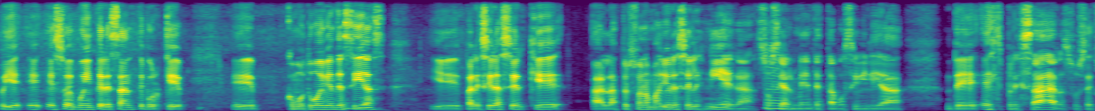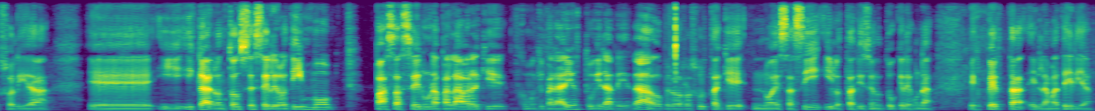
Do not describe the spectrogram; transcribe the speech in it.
Oye, e, eso es muy interesante porque, eh, como tú muy bien decías, eh, pareciera ser que a las personas mayores se les niega mm. socialmente esta posibilidad de expresar su sexualidad. Eh, y, y, claro, entonces el erotismo pasa a ser una palabra que como que para ellos estuviera vedado, pero resulta que no es así y lo estás diciendo tú que eres una experta en la materia.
